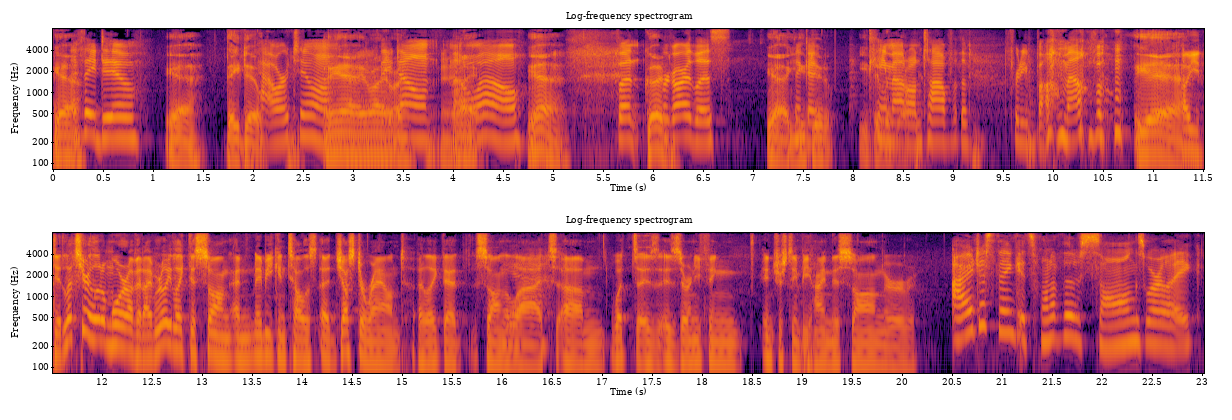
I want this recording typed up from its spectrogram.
yeah. If they do, yeah, they do. power to them. Yeah, right, they right. don't, oh well. Yeah, But Good. regardless, yeah. I You think I did. You came what out on top with a pretty bomb album. Yeah. Oh, you did. Let's hear a little more of it. I really like this song, and maybe you can tell us uh, "Just Around." I like that song a Yeah. lot. Um, what is is there anything interesting behind this song, or I just think it's one of those songs where like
